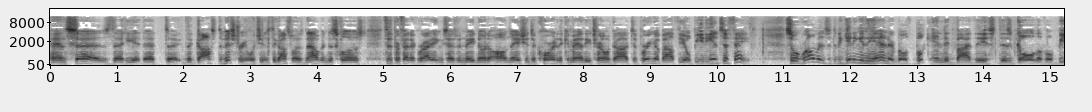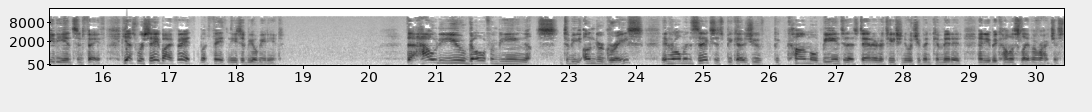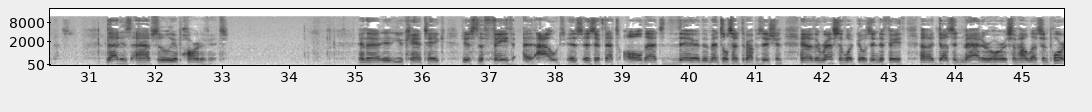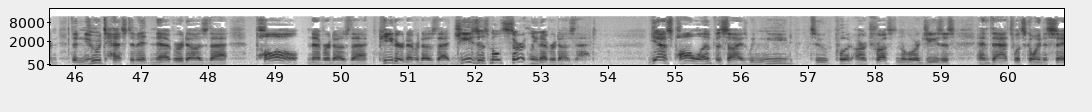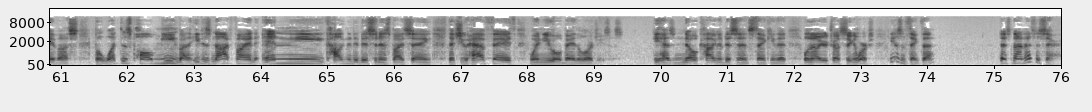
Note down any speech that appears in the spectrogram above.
and says that he that uh, the gospel, the mystery, which is the gospel, has now been disclosed through the prophetic writings, has been made known to all nations according to the command of the eternal God to bring about the obedience of faith. So Romans, at the beginning and the end, are both bookended by this this goal of obedience and faith. Yes, we're saved by faith, but faith needs to be obedient that how do you go from being to be under grace in Romans 6 it's because you've become obedient to that standard of teaching to which you've been committed and you become a slave of righteousness that is absolutely a part of it and that it, you can't take just the faith out as, as if that's all that's there, the mental sense of the proposition, and uh, the rest of what goes into faith uh, doesn't matter or is somehow less important. The New Testament never does that. Paul never does that. Peter never does that. Jesus most certainly never does that. Yes, Paul will emphasize we need to put our trust in the Lord Jesus, and that's what's going to save us. But what does Paul mean by that? He does not find any cognitive dissonance by saying that you have faith when you obey the Lord Jesus. He has no cognitive dissonance thinking that, well, now you're trusting in works. He doesn't think that. That's not necessary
